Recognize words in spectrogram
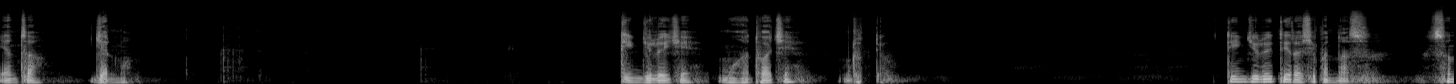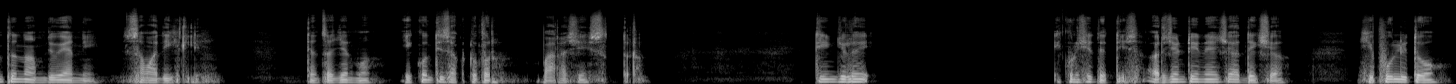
यांचा जन्म. तीन जुलैचे महत्त्वाचे मृत्यू. तीन जुलै तेराशे पन्नास. संत नामदेव यांनी समाधी घेतली. त्यांचा जन्म एकोणतीस ऑक्टोबर बाराशे सत्तर. तीन जुलै एकोणीसशे तेहतीस. अर्जेंटिनाचे अध्यक्ष हिपोलितो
